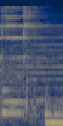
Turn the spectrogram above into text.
அங்கே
